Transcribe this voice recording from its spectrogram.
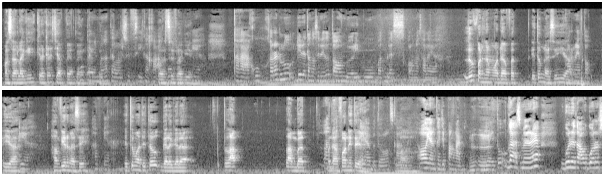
konser lagi kira-kira siapa yang gue pengen pengen banget Taylor Swift sih kakak Taylor aku. Swift lagi ya? iya. Kakak aku. Karena dulu dia datang ke sini itu tahun 2014 kalau nggak salah ya. Lu pernah mau dapet itu nggak sih yang Cornetto. Iya. Iya. Hampir nggak sih? Hampir. Itu waktu itu gara-gara lap Lambat. Menelpon itu ya Iya betul sekali. Wow. Oh yang ke Jepang kan? Mm-mm. Iya itu enggak sebenarnya gue udah tahu gue harus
